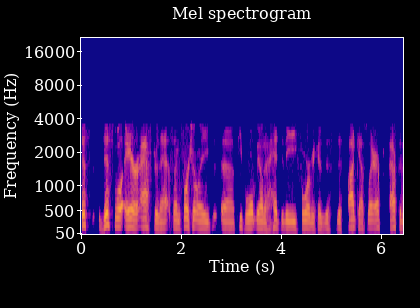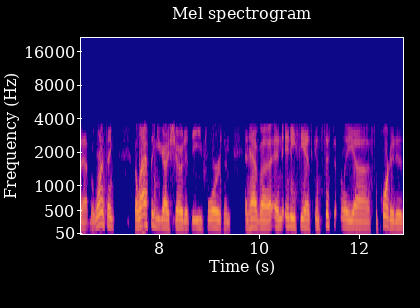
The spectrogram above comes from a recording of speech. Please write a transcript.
This this will air after that, so unfortunately, uh, people won't be able to head to the E4 because this this podcast will air after that. But one of the things, the last thing you guys showed at the E4s and and have uh, and NEC has consistently uh, supported is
